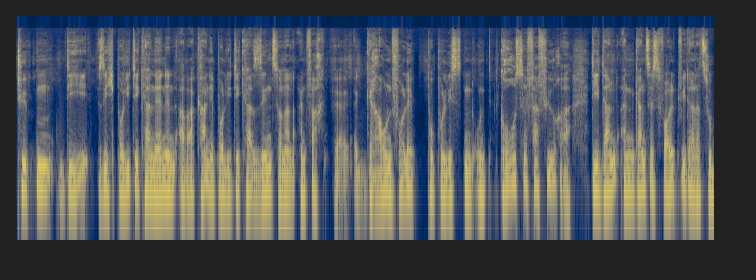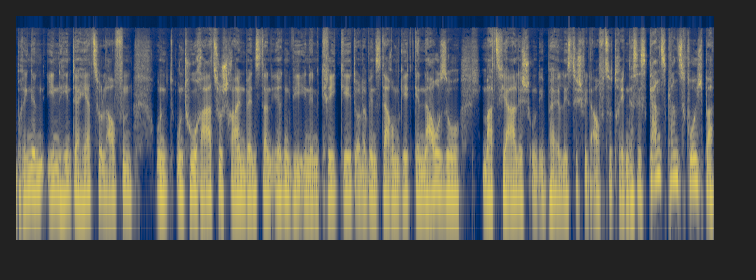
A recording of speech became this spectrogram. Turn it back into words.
Typen, die sich Politiker nennen, aber keine Politiker sind, sondern einfach äh, grauenvolle Populisten und große Verführer, die dann ein ganzes Volk wieder dazu bringen, ihnen hinterherzulaufen und, und Hurra zu schreien, wenn es dann irgendwie in den Krieg geht oder wenn es darum geht, genauso martialisch und imperialistisch wieder aufzutreten. Das ist ganz, ganz furchtbar.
